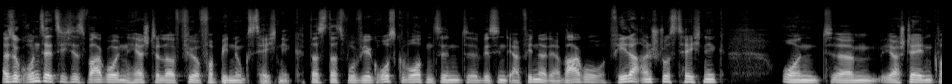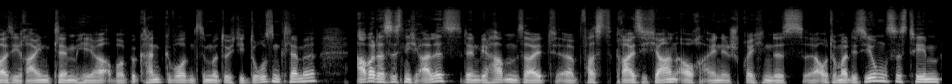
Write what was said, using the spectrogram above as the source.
Also grundsätzlich ist Vago ein Hersteller für Verbindungstechnik. Das ist das, wo wir groß geworden sind. Wir sind Erfinder der Vago Federanschlusstechnik und ähm, ja, stellen quasi Reinklemmen her. Aber bekannt geworden sind wir durch die Dosenklemme. Aber das ist nicht alles, denn wir haben seit äh, fast 30 Jahren auch ein entsprechendes äh, Automatisierungssystem,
